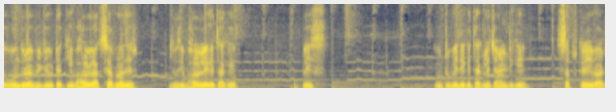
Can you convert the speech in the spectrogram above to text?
তো বন্ধুরা, ভিডিওটা কি ভালো লাগছে আপনাদের? যদি ভালো লেগে থাকে প্লিজ ইউটিউবে দেখে থাকলে চ্যানেলটিকে সাবস্ক্রাইব আর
